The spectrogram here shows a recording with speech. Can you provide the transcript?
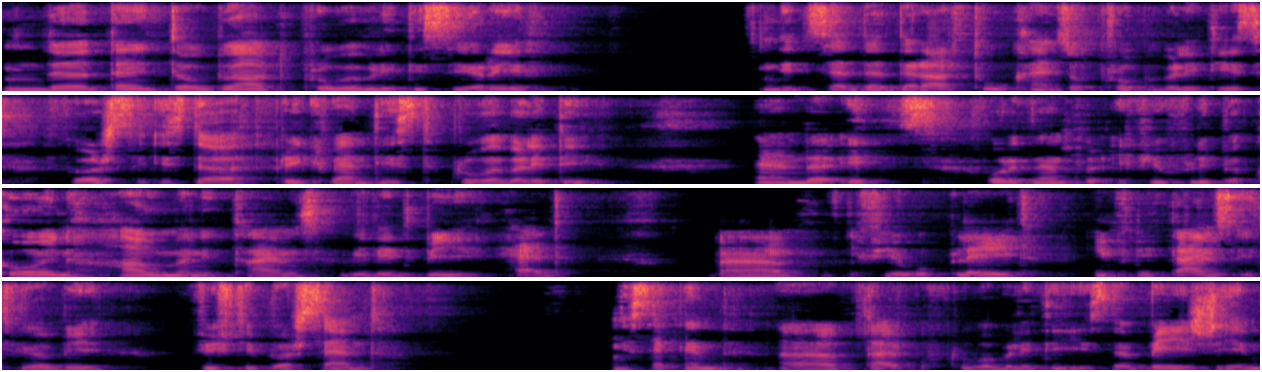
Then it talked about probability theory and it said that there are two kinds of probabilities. First is the frequentist probability and it's for example if you flip a coin how many times will it be head uh, if you play it infinite times, it will be 50%. The second uh, type of probability is the Bayesian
